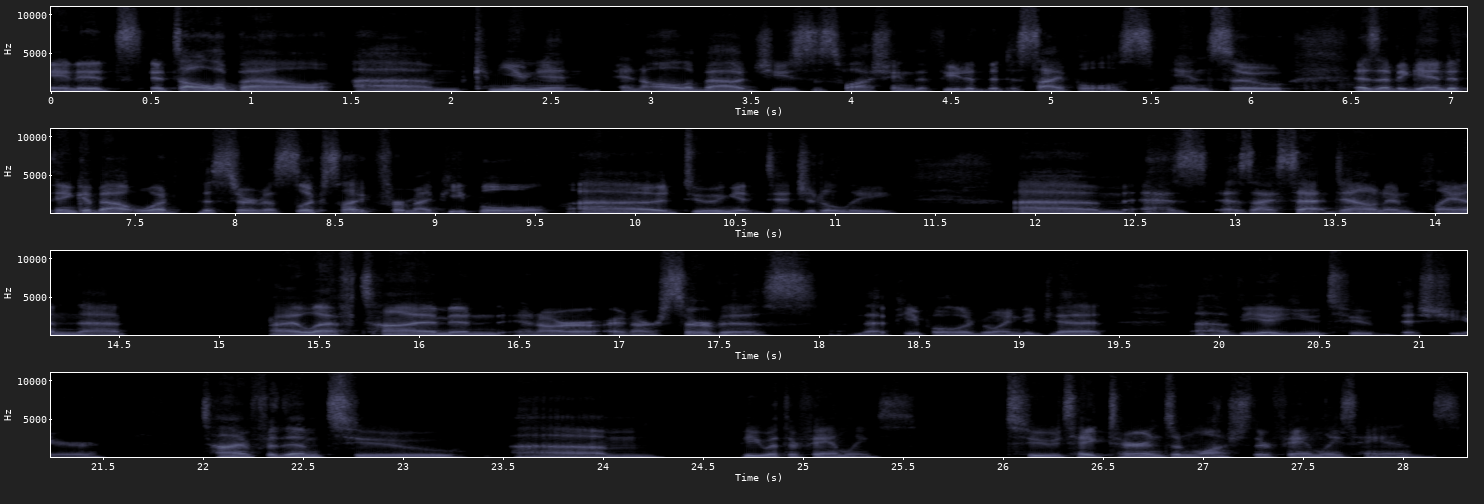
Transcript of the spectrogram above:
and it's it's all about um, communion and all about Jesus washing the feet of the disciples. And so, as I began to think about what the service looks like for my people, uh, doing it digitally, um, as as I sat down and planned that, I left time in in our in our service that people are going to get uh, via YouTube this year, time for them to um, be with their families, to take turns and wash their families' hands,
